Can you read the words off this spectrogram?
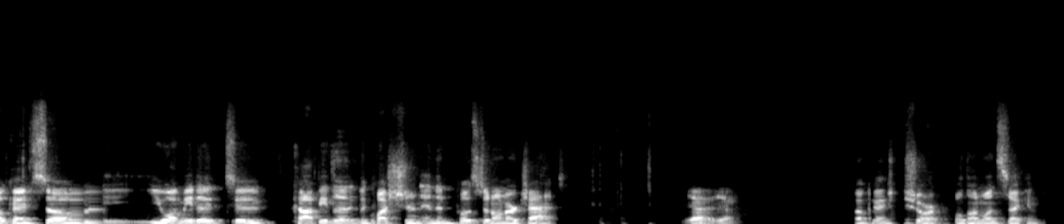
Okay, so you want me to, to copy the, the question and then post it on our chat? Yeah, yeah. Okay, sure. Hold on one second.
